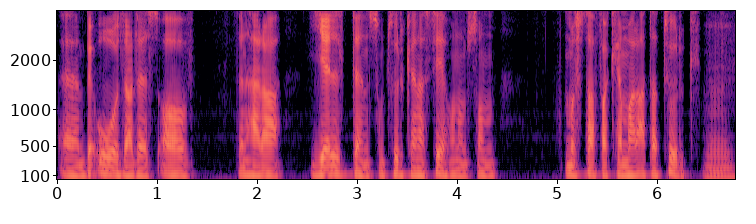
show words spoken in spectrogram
eh, beordrades av den här hjälten som turkarna ser honom som Mustafa Kemal Atatürk. Mm.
